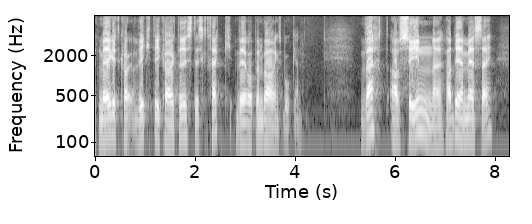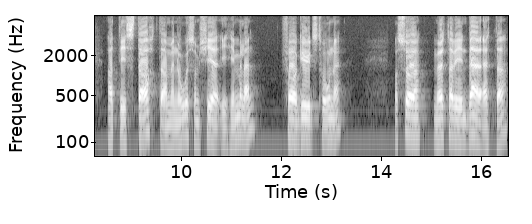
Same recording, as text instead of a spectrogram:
et meget viktig karakteristisk trekk ved åpenbaringsboken. Hvert av synene har det med seg at de starter med noe som skjer i himmelen, for Guds trone, og så møter vi deretter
